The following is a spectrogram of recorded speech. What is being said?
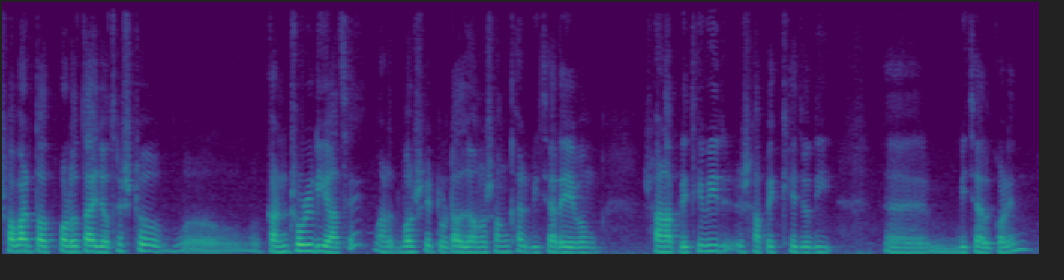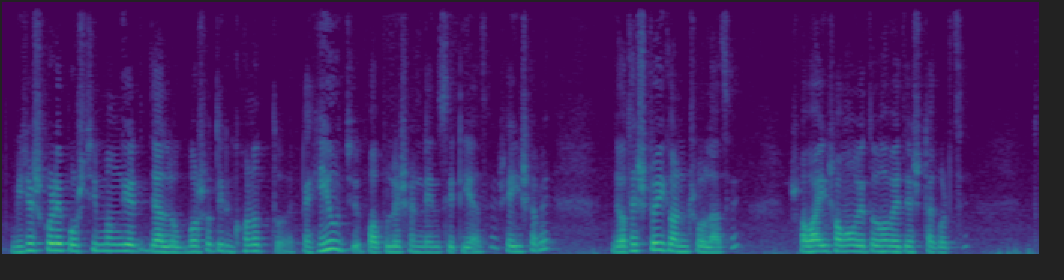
সবার তৎপরতায় যথেষ্ট কন্ট্রোলডি আছে। ভারতবর্ষের টোটাল জনসংখ্যার বিচারে এবং সারা পৃথিবীর সাপেক্ষে যদি বিচার করেন, বিশেষ করে পশ্চিমবঙ্গের যা লোকবসতির ঘনত্ব, একটা হিউজ পপুলেশন ডেন্সিটি আছে, সেই হিসাবে যথেষ্টই কন্ট্রোল আছে। সবাই সমবেতভাবে চেষ্টা করছে। তো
